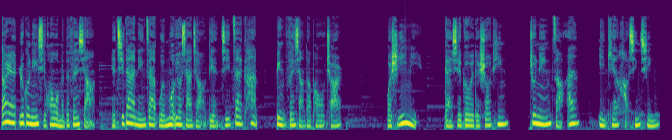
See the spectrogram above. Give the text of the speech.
当然，如果您喜欢我们的分享，也期待您在文末右下角点击再看，并分享到朋友圈。我是一米，感谢各位的收听，祝您早安，一天好心情。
